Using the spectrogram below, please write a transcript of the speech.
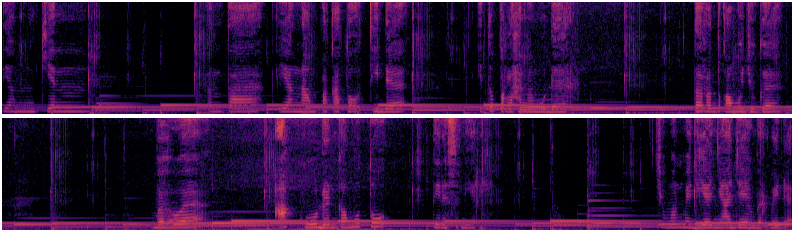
yang mungkin entah yang nampak atau tidak itu perlahan memudar. Teruntuk kamu juga bahwa aku dan kamu tuh tidak sendiri. Medianya aja yang berbeda.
